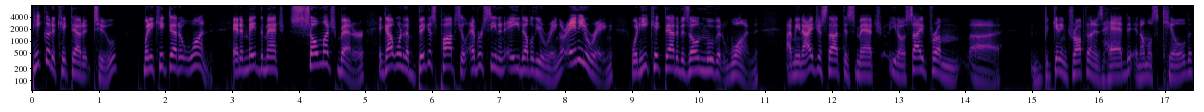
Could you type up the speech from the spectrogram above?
He could have kicked out at 2, but he kicked out at 1. And it made the match so much better. It got one of the biggest pops you'll ever see in an AEW ring or any ring when he kicked out of his own move at 1. I mean, I just thought this match, you know, aside from uh, getting dropped on his head and almost killed,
